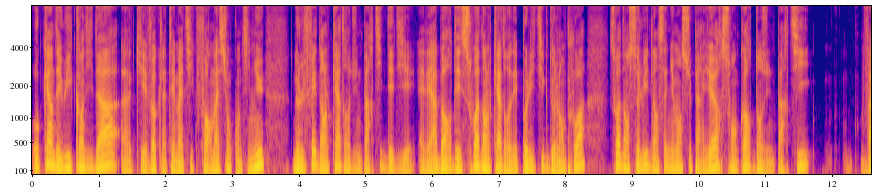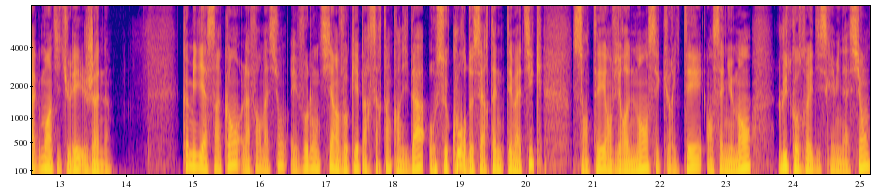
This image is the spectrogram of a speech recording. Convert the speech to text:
Aucun des huit candidats euh, qui évoquent la thématique formation continue ne le fait dans le cadre d'une partie dédiée. Elle est abordée soit dans le cadre des politiques de l'emploi, soit dans celui de l'enseignement supérieur, soit encore dans une partie vaguement intitulée Jeunes. Comme il y a cinq ans, la formation est volontiers invoquée par certains candidats au secours de certaines thématiques santé, environnement, sécurité, enseignement, lutte contre les discriminations.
